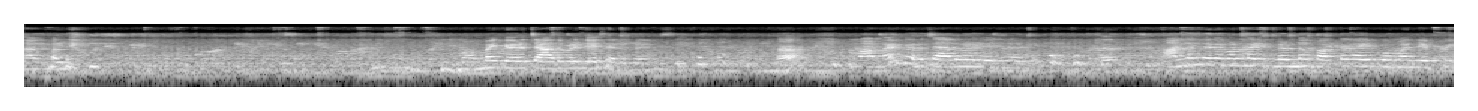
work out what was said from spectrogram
నాకు మళ్ళీ మా అమ్మాయికి ఎవరో చేతబడి చేశారు ఫ్రెండ్స్? మా అమ్మాయికి ఎవరో చేతబడి చేశారు. అన్నం తినకుండా ఇట్లుండో పక్కగా అయిపోమని చెప్పి.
